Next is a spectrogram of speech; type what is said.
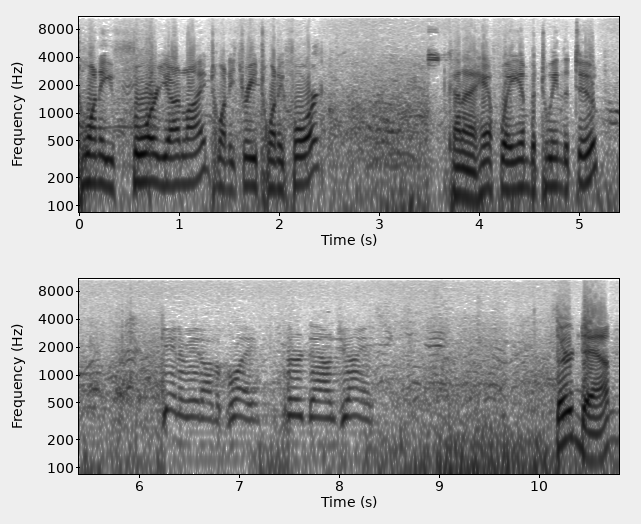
24 yard line, 23 24. Kind of halfway in between the two. Gain of eight on the play. Third down, Giants. Third down.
